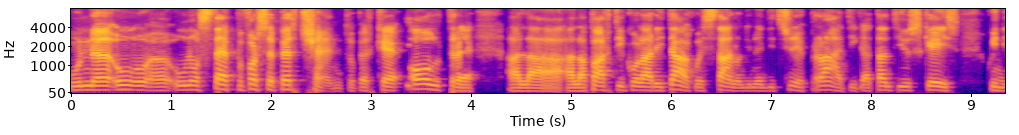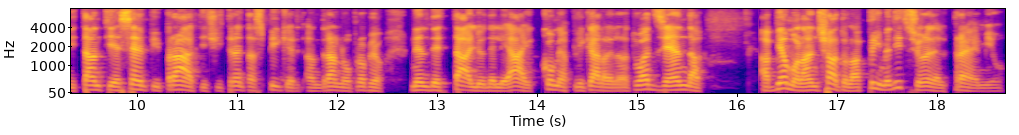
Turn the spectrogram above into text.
un, un, uno step forse per cento, perché oltre alla, alla, particolarità quest'anno di un'edizione pratica, tanti use case, quindi tanti esempi pratici, 30 speaker andranno proprio nel dettaglio delle AI, come applicarle nella tua azienda, abbiamo lanciato la prima edizione del premio.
